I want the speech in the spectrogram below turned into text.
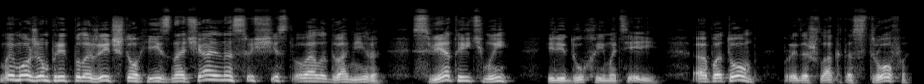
Мы можем предположить, что изначально существовало два мира — света и тьмы, или духа и материи, а потом произошла катастрофа,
